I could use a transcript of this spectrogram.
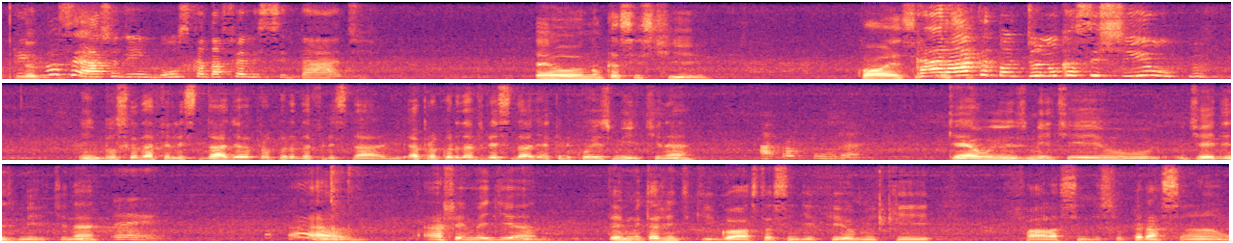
O que, que você acha de Em Busca da Felicidade? Eu nunca assisti. Qual é esse? Caraca, esse... tu nunca assistiu? Em Busca da Felicidade ou A Procura da Felicidade? A Procura da Felicidade é aquele com o Smith, né? A Procura. Que é o Will Smith e o Jaden Smith, né? É. Ah, achei mediano. Teve muita gente que gosta assim de filme que fala assim de superação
